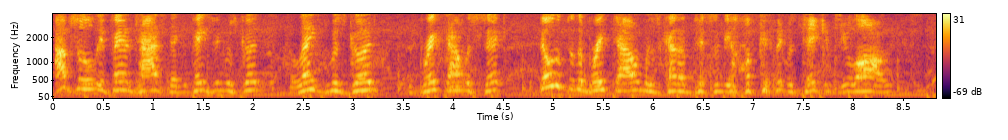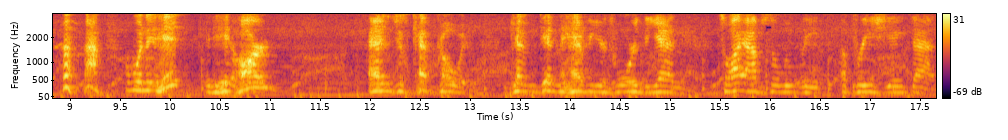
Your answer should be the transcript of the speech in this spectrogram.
absolutely fantastic. The pacing was good, the length was good, the breakdown was sick. Build up to the breakdown was kind of pissing me off because it was taking too long. but when it hit, it hit hard, and it just kept going, kept getting heavier toward the end. So I absolutely appreciate that.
